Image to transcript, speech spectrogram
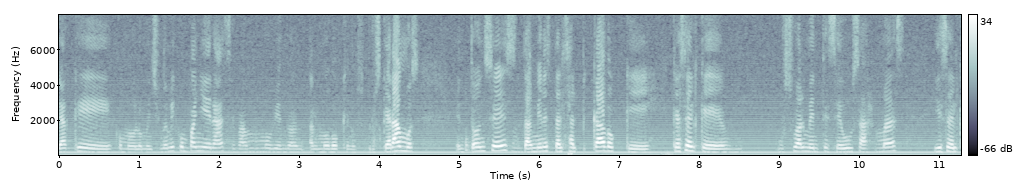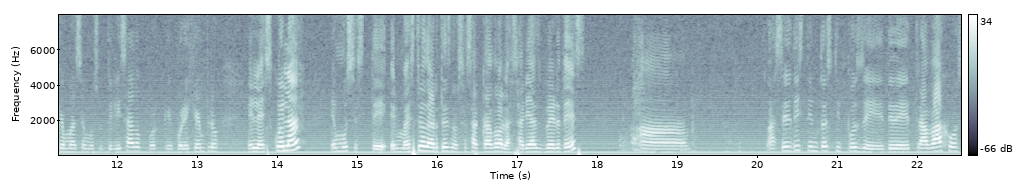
ya que, como lo mencionó mi compañera, se va moviendo al, al modo que nosotros queramos. Entonces, también está el salpicado, que, que es el que usualmente se usa más y es el que más hemos utilizado, porque, por ejemplo, en la escuela, hemos, este, el maestro de artes nos ha sacado a las áreas verdes a, hacer distintos tipos de, de- de trabajos.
